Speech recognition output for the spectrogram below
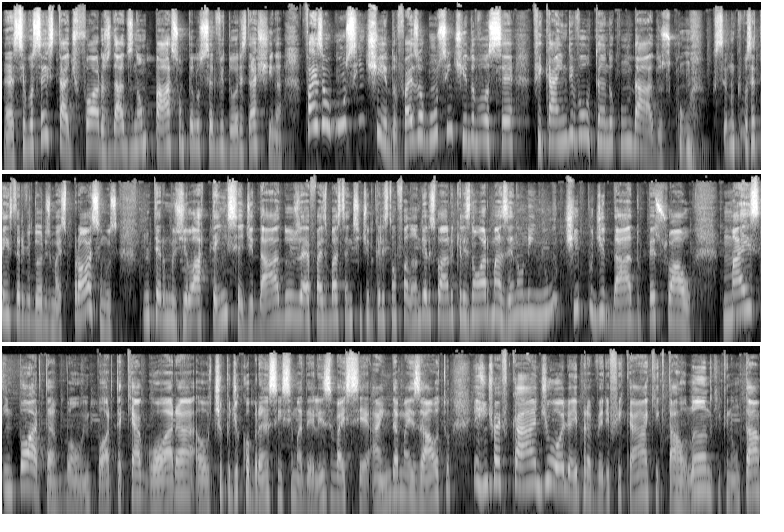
É, se você está de fora, os dados não passam pelos servidores da China. Faz algum sentido, faz algum sentido você ficar indo e voltando com dados, com, sendo que você tem servidores mais próximos, em termos de latência de dados, é, faz bastante sentido o que eles estão falando. E eles falaram que eles não armazenam nenhum tipo de dado pessoal. Mas importa? Bom, importa que agora o tipo de cobrança em cima deles vai ser ainda mais alto. E a gente vai ficar de olho aí para verificar o que, que tá rolando, o que, que não tá.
